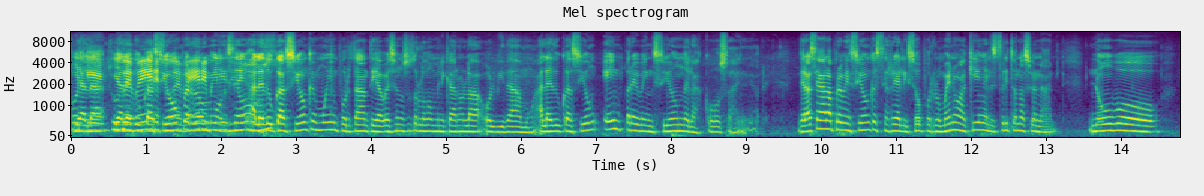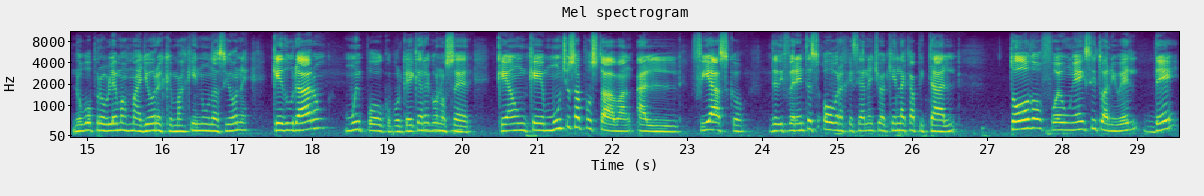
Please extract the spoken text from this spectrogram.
Y a la, educación, perdón, a la educación que es muy importante y a veces nosotros los dominicanos la olvidamos, a la educación en prevención de las cosas señores. Gracias a la prevención que se realizó, por lo menos aquí en el Distrito Nacional, no hubo, no hubo problemas mayores que más que inundaciones que duraron muy poco, porque hay que reconocer que aunque muchos apostaban al fiasco de diferentes obras que se han hecho aquí en la capital, todo fue un éxito a nivel de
